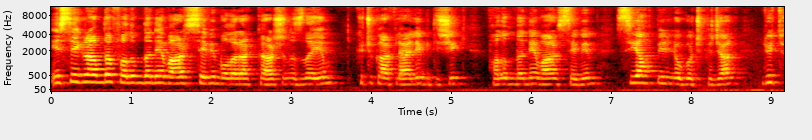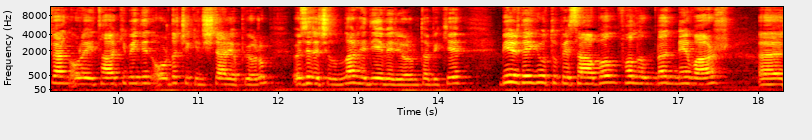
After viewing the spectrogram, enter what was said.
Instagram'da falımda ne var sevim olarak karşınızdayım. Küçük harflerle bitişik. Falımda ne var sevim. Siyah bir logo çıkacak. Lütfen orayı takip edin. Orada çekilişler yapıyorum. Özel açılımlar hediye veriyorum tabii ki. Bir de YouTube hesabım falımda ne var? Ee,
